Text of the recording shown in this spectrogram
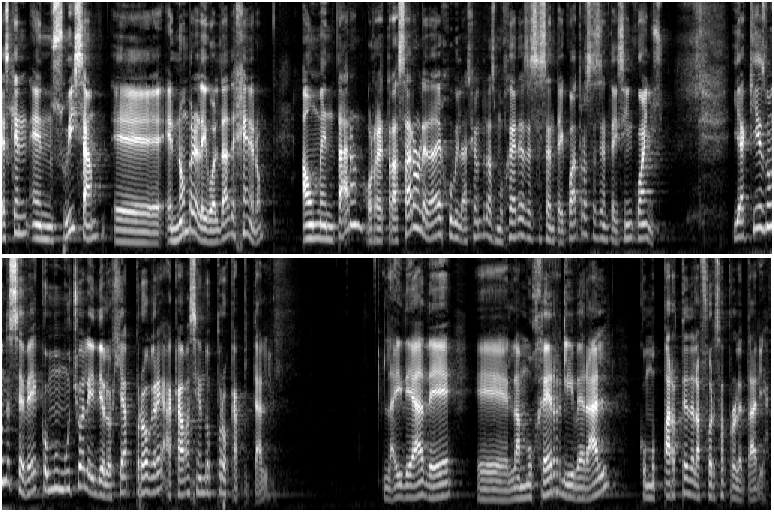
es que en, Suiza, eh, en nombre de la igualdad de género, aumentaron o retrasaron la edad de jubilación de las mujeres de 64 a 65 años. Y aquí es donde se ve cómo mucho la ideología progre acaba siendo procapital. La idea de eh, la mujer liberal como parte de la fuerza proletaria.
